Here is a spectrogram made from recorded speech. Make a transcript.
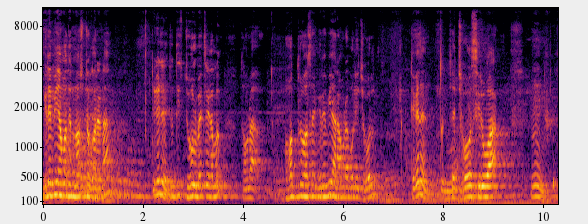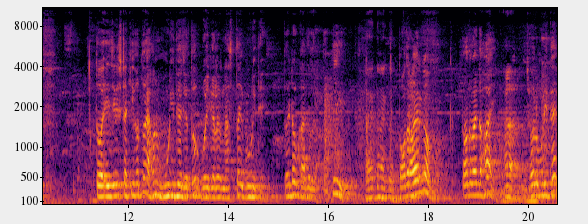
গ্রেভি আমাদের নষ্ট করে না। ঠিক আছে? যদি ঝোল বেঁচে গেল তো আমরা ভদ্র ভাষায় গ্রেভি আর আমরা বলি ঝোল। ঠিক আছে? সে ঝোল সিরুয়া হুম। তো এই জিনিসটা কি হতো? এখন মুড়ি দিয়ে যেত বৈকালের নাস্তায় মুড়িতে। তো এটাও কাজে লাগতো কি? একদম একদম। তোমাদের হয় এরকম? তোমাদের বাড়িতে হয়? হ্যাঁ। ঝোল মুড়িতে?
